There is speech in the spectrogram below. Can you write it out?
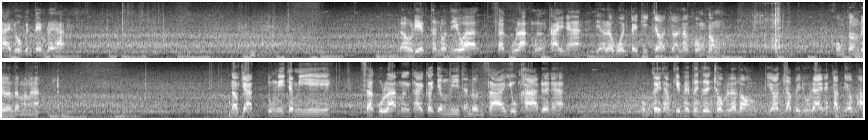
ถ่ายรูปกันเต็มเลยฮะ เราเรียกถนนนี้ว่าซากุระเมืองไทยนะฮะ เดี๋ยวเราวนไปที่จอดก่อนแล้วคงต้อง คงต้องเดินแล้วมั้งฮะ นอกจากตรงนี้จะมีซากุระเมืองไทยก็ยังมีถนนสายยูคาด้วยนะฮะ ผมเคยทำคลิปให้เพื่อนๆชม แล้วลองย้อนกลับไปดูได้นะครับ เดี๋ยวพา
